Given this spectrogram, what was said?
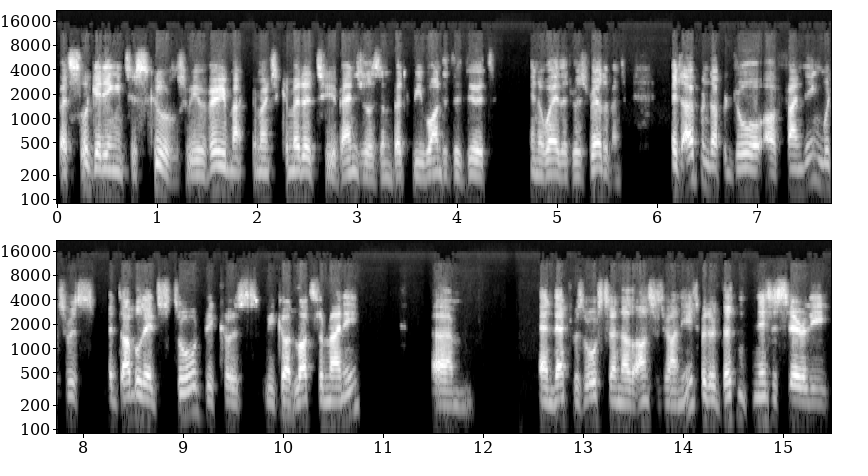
but still getting into schools. We were very much, much committed to evangelism, but we wanted to do it in a way that was relevant. It opened up a door of funding, which was a double-edged sword because we got lots of money, um, and that was also another answer to our needs. But it didn't necessarily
